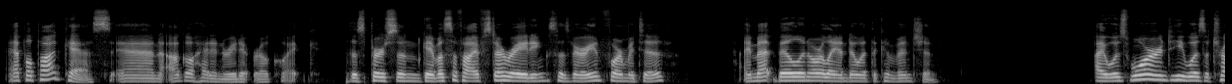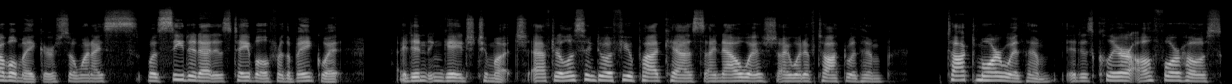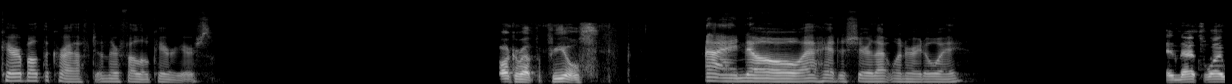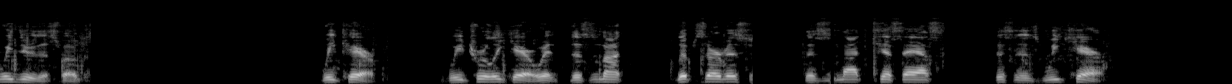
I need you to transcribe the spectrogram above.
Apple Podcasts, and I'll go ahead and read it real quick. This person gave us a five star rating, says very informative. I met Bill in Orlando at the convention. I was warned he was a troublemaker, so when I s- was seated at his table for the banquet, I didn't engage too much. After listening to a few podcasts, I now wish I would have talked with him, talked more with him. It is clear all four hosts care about the craft and their fellow carriers. Talk about the feels. I know. I had to share that one right away. And that's why we do this, folks. We care. We truly care. We, this is not lip service. This is not kiss ass. This is we care.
